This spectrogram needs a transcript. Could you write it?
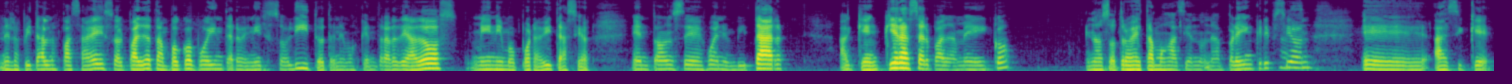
el, hospital nos pasa eso, el paya tampoco puede intervenir solito, tenemos que entrar de a dos, mínimo por habitación. Entonces, bueno, invitar a quien quiera ser paya médico, nosotros estamos haciendo una preinscripción. Eh, así que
